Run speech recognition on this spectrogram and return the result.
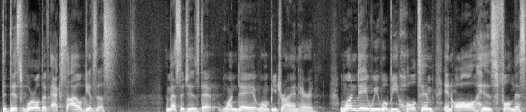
that this world of exile gives us. The message is that one day it won't be dry and arid. One day we will behold him in all his fullness,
